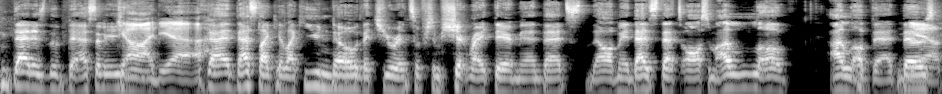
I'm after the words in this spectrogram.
that is the best. I mean, God, yeah. that that's like you're like you know that you're in some, some shit right there, man. That's oh man, that's that's awesome. I love I love that. Those yeah,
